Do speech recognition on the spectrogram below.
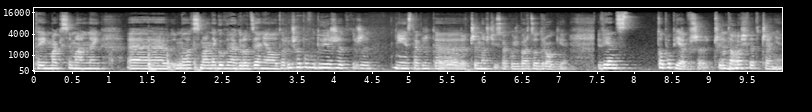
tej maksymalnej, maksymalnego wynagrodzenia notariusza powoduje, że, że nie jest tak, że te czynności są jakoś bardzo drogie. Więc to po pierwsze, czyli mhm. to oświadczenie.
